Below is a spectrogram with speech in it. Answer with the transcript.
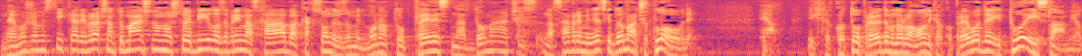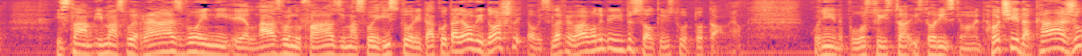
ne možemo sti kari vraćati na tumačiti ono što je bilo za vrijeme shaba, kako su oni razumjeli, moramo to prevesti na domaći, na savremeni jezik domaći tlo ovdje. Jel? I kako to prevedemo, normalno oni kako prevode, i to je islam, jel? Islam ima svoj razvojni, jel, razvojnu fazu, ima svoje historije i tako dalje. Ovi došli, ovi slefe, oni bi izbrisali tu istoriju totalno, jel? Kod njih ne postoji isto, istorijski moment. Hoće da kažu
